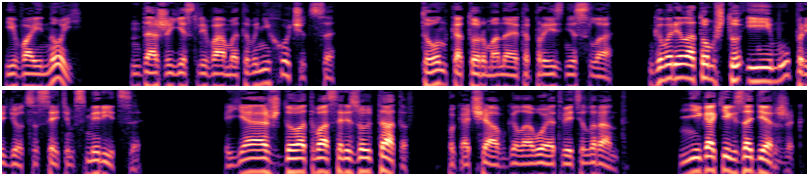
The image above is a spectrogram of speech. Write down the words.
и войной, даже если вам этого не хочется. Тон, которым она это произнесла, говорил о том, что и ему придется с этим смириться. — Я жду от вас результатов, — покачав головой, ответил Ранд. — Никаких задержек.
